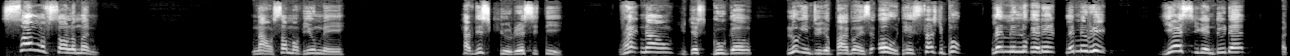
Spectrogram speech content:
Song of Solomon, now, some of you may have this curiosity. Right now, you just Google, look into your Bible and say, oh, there's such a book. Let me look at it. Let me read. Yes, you can do that, but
